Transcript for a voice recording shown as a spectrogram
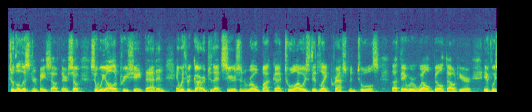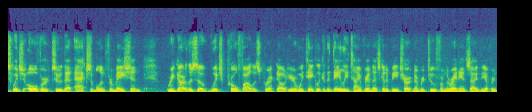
to the listener base out there. So, so we all appreciate that. And and with regard to that Sears and Roebuck uh, tool, I always did like Craftsman tools. Thought they were well built out here. If we switch over to that actionable information, regardless of which profile is correct out here, when we take a look at the daily time frame, that's going to be chart number two from the right hand side, the upper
